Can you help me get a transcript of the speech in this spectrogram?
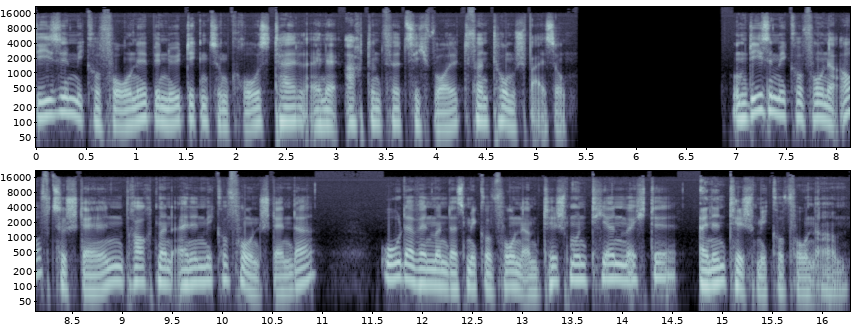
Diese Mikrofone benötigen zum Großteil eine 48 Volt Phantomspeisung. Um diese Mikrofone aufzustellen, braucht man einen Mikrofonständer oder wenn man das Mikrofon am Tisch montieren möchte, einen Tischmikrofonarm.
